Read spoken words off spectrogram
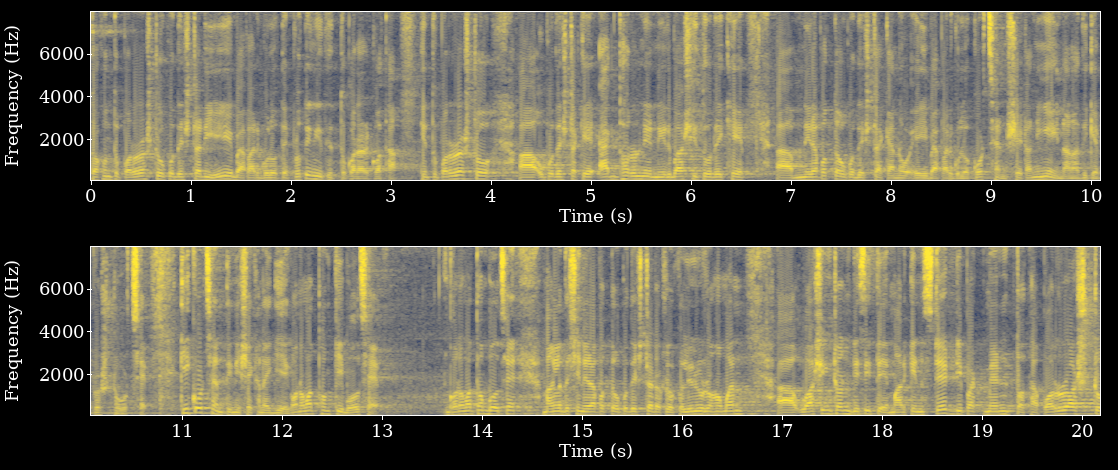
তখন তো পররাষ্ট্র উপদেষ্টারই এই ব্যাপারগুলোতে প্রতিনিধিত্ব করার কথা। কিন্তু পররাষ্ট্র উপদেষ্টাকে এক ধরনের নির্বাসিত রেখে নিরাপত্তা উপদেষ্টা কেন এই ব্যাপারগুলো করছেন সেটা নিয়েই নানা দিকে প্রশ্ন উঠছে। কি করছেন তিনি সেখানে গিয়ে? গণমাধ্যম কি বলছে? গণমাধ্যম বলছে বাংলাদেশের নিরাপত্তা উপদেষ্টা ডক্টর খলিলুর রহমান ওয়াশিংটন ডিসিতে মার্কিন স্টেট ডিপার্টমেন্ট তথা পররাষ্ট্র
